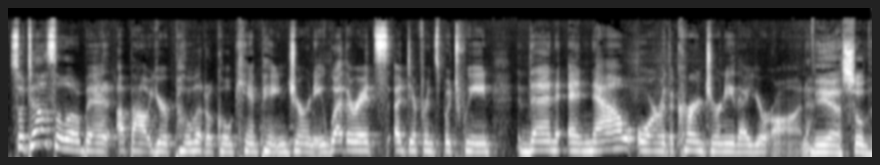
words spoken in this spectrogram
So tell us a little bit about your political campaign journey, whether it's a difference between then and now or the current journey that you're on. Yeah. So,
